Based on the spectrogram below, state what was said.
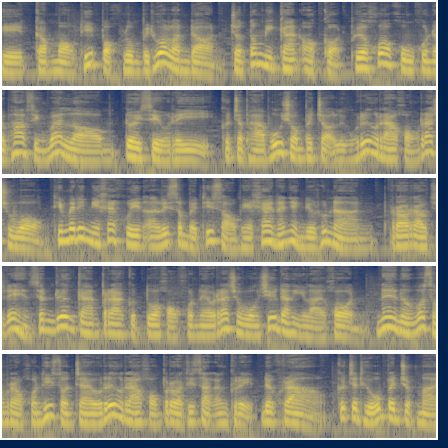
พิษกับหมอกที่ปกคลุมไปทั่วลอนดอน จนต้องมีการออกกฎเพื่อควบคุมคุณภาพสิ่งแวดล้อม โดยซีรีส์ก็จะพาผู้ชมไปเจาะลึกเรื่องราวของราชวงศ์ที่ไม่ได้มีแค่ควีนอลิซาเบธที่ 2 เพียงแค่นั้นอย่างเดียวเท่านั้น เพราะเราจะได้เห็นเส้นเรื่องการปรากฏตัวของคนในราชวงศ์ชื่อดังอีกหลายคน แน่นอนว่าสำหรับคนที่สนใจเรื่องราวของประวัติศาสตร์อังกฤษ The Crown ก็จะถือว่าเป็นจดหมาย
